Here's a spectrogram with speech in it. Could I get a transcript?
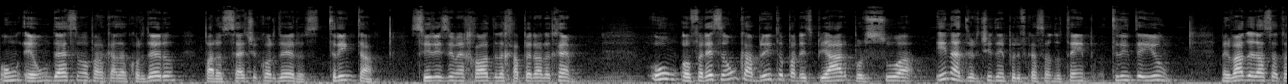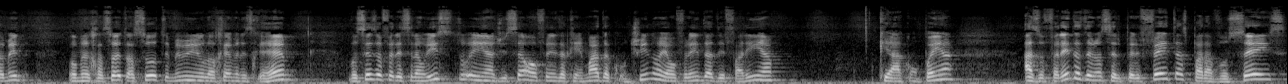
um e um décimo para cada cordeiro, para os sete cordeiros. 30. Sirizim echod lechaper alechem. Um, ofereça um cabrito para espiar por sua inadvertida impurificação do templo. 31. Mervado elasatamid, o asut. Vocês oferecerão isto em adição à oferenda queimada contínua e à oferenda de farinha que a acompanha. As oferendas deverão ser perfeitas para vocês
